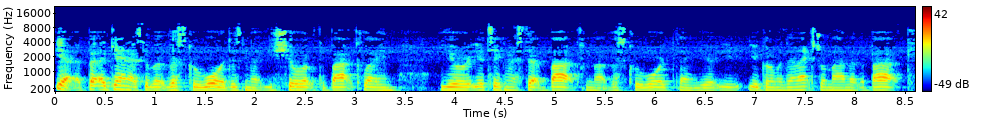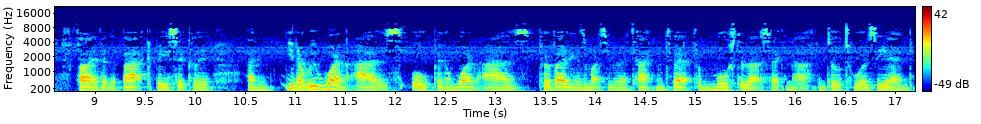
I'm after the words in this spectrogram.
Yeah, but again, it's about risk reward, isn't it? You show up the back line, you're you're taking a step back from that risk reward thing. You're you're going with an extra man at the back, five at the back, basically. And you know we weren't as open and weren't as providing as much of an attacking threat for most of that second half until towards the end,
